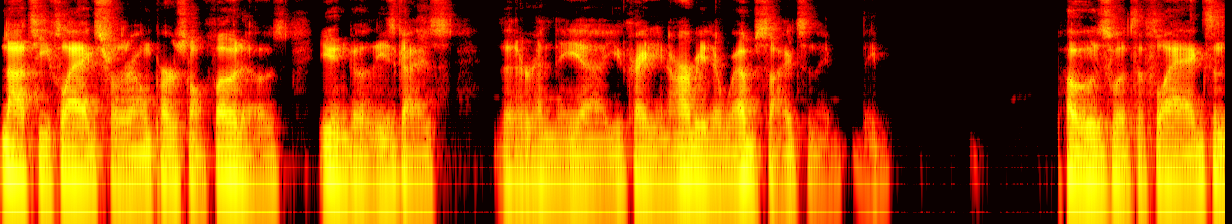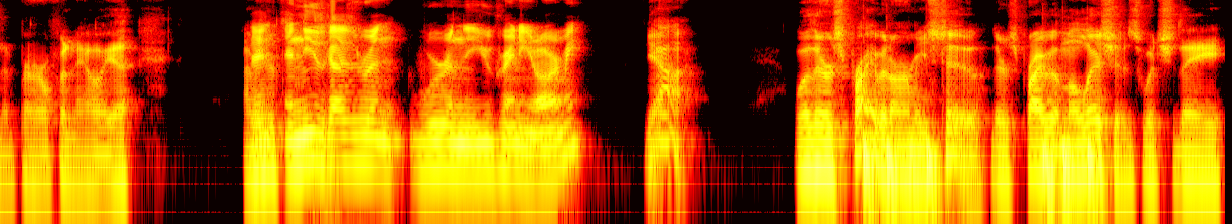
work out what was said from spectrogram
Nazi flags for their own personal photos. You can go to these guys that are in the uh, Ukrainian army, their websites, and they pose with the flags and the paraphernalia. I mean, and, and these guys were in were in the Ukrainian army. yeah. Well, there's private armies too. There's private militias, which they,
